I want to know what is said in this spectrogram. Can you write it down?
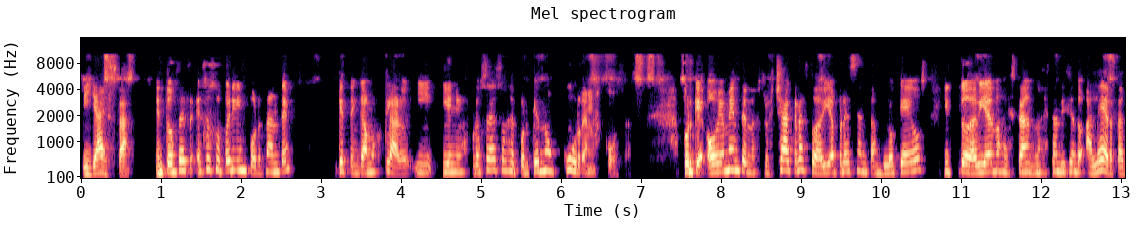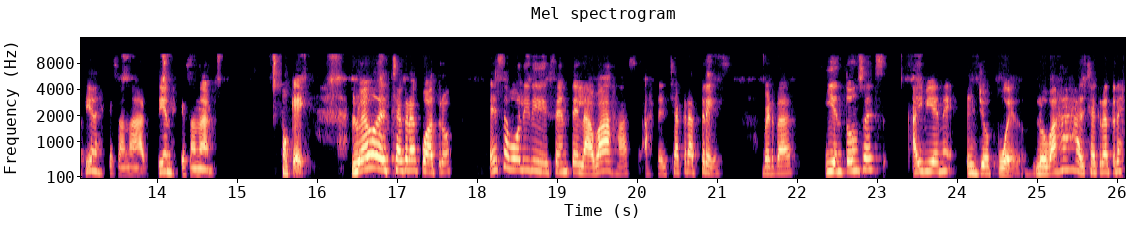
y ya está. Entonces, eso es súper importante que tengamos claro y, y, en los procesos de por qué no ocurren las cosas. Porque obviamente nuestros chakras todavía presentan bloqueos y todavía nos están, nos están diciendo, alerta, tienes que sanar, tienes que sanar. Ok, luego del chakra 4, esa bola iridiscente la bajas hasta el chakra 3, ¿verdad? Y entonces ahí viene el yo puedo. Lo bajas al chakra 3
